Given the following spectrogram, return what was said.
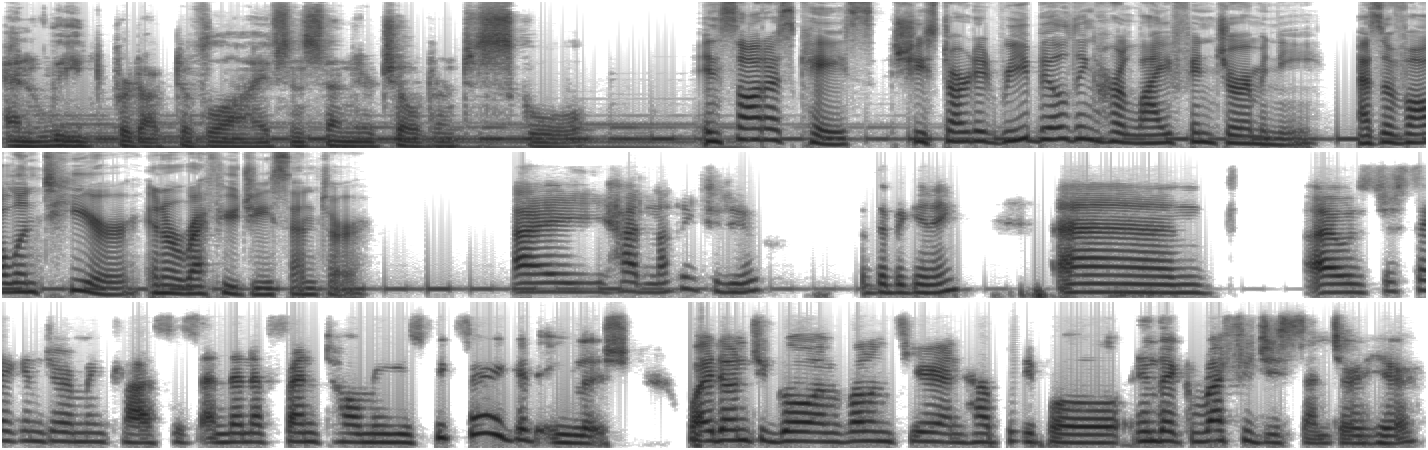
and lead productive lives and send their children to school. In Sara's case, she started rebuilding her life in Germany as a volunteer in a refugee center. I had nothing to do at the beginning, and I was just taking German classes. And then a friend told me, You speak very good English. Why don't you go and volunteer and help people in the refugee center here?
